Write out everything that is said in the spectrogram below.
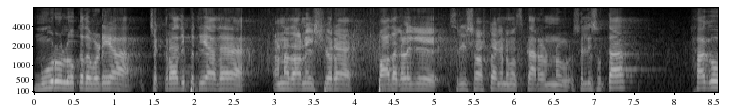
ಮೂರು ಲೋಕದ ಒಡೆಯ ಚಕ್ರಾಧಿಪತಿಯಾದ ಅನ್ನದಾನೇಶ್ವರ ಪಾದಗಳಿಗೆ ಶ್ರೀ ಸಾಷ್ಟಾಂಗ ನಮಸ್ಕಾರವನ್ನು ಸಲ್ಲಿಸುತ್ತಾ ಹಾಗೂ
